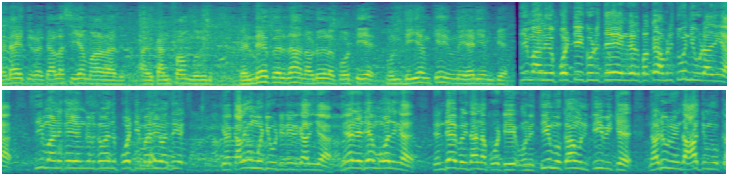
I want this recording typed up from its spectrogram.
ரெண்டாயிரத்தி இருபத்தி ஆறுல சிஎம் ஆகாது அது கன்ஃபார்ம் உறுதி. ரெண்டே பேர் தான் நடுவில் போட்டியே. ஒன் டிஎம்கே இவனு ஏடிஎம்கே சீமானுக்கு போட்டி கொடுத்து எங்கள் பக்கம் அப்படி தூண்டி விடாதீங்க. சீமானுக்கு எங்களுக்கும் வந்து போட்டி மாதிரி வந்து கலகம் மூட்டி விட்டுட்டு இருக்காதீங்க. நேரடியா மோதுங்க. ரெண்டே பேருக்கு தான் நான் போட்டி. ஒன்னு திமுக ஒன்னு டிவிக்கு நடுவில் இந்த அதிமுக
